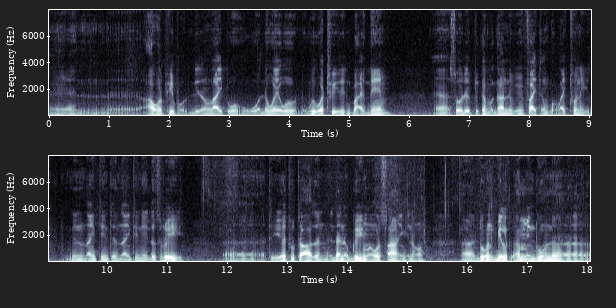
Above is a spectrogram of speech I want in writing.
and uh, our people didn't like what, the way we, we, were treated by them, uh, so they picked up a gun. They've been fighting for like 20, in 19 to 1983 uh, to year 2000, and then agreement was signed. You know uh, doing bill, I mean doing uh,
